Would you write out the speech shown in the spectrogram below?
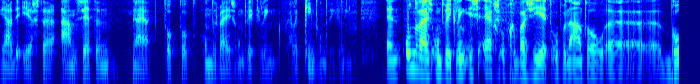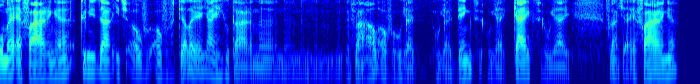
ja, de eerste aanzetten nou ja, tot, tot onderwijsontwikkeling, of eigenlijk kindontwikkeling. En onderwijsontwikkeling is ergens op gebaseerd op een aantal bronnen, ervaringen. Kun je daar iets over, over vertellen? Jij hield daar een, een, een verhaal over hoe jij hoe jij denkt, hoe jij kijkt, hoe jij vanuit je ervaringen.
